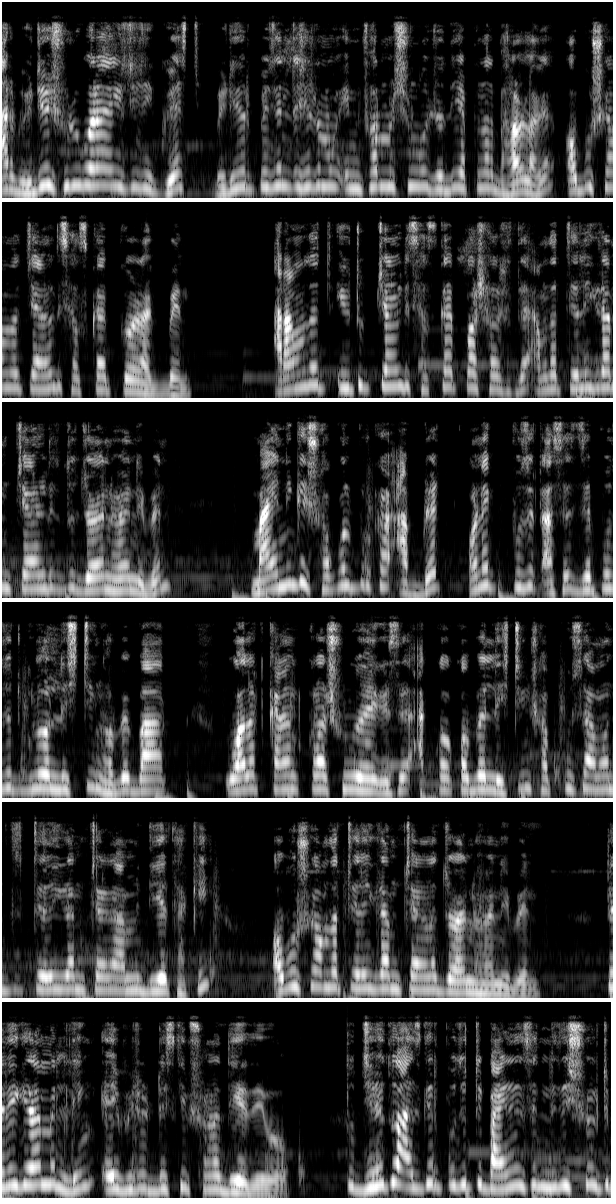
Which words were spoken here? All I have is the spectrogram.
আর ভিডিও শুরু করার একটি রিকোয়েস্ট ভিডিওর প্রেজেন্টেশন এবং ইনফরমেশনগুলো যদি আপনার ভালো লাগে, অবশ্যই আমাদের চ্যানেলটি সাবস্ক্রাইব করে রাখবেন। আর আমাদের ইউটিউব চ্যানেলটি সাবস্ক্রাইব করার সাথে সাথে আমাদের টেলিগ্রাম চ্যানেলটি তো জয়েন হয়ে নেবেন। মাইনিং এর সকল প্রকার আপডেট অনেক প্রজেক্ট আছে যে প্রজেক্টগুলো লিস্টিং হবে বা ওয়ালেট কানেক্ট করা শুরু হয়ে গেছে কবে লিস্টিং সব কিছু আমাদের টেলিগ্রাম চ্যানেলে আমি দিয়ে থাকি। অবশ্যই আমাদের টেলিগ্রাম চ্যানেলে জয়েন হয়ে নেবেন। টেলিগ্রামের লিঙ্ক এই ভিডিওর ডিসক্রিপশনে দিয়ে দেবো। তো যেহেতু আজকের প্রজেক্টটি বাইন্যান্সের নিজস্ব একটি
